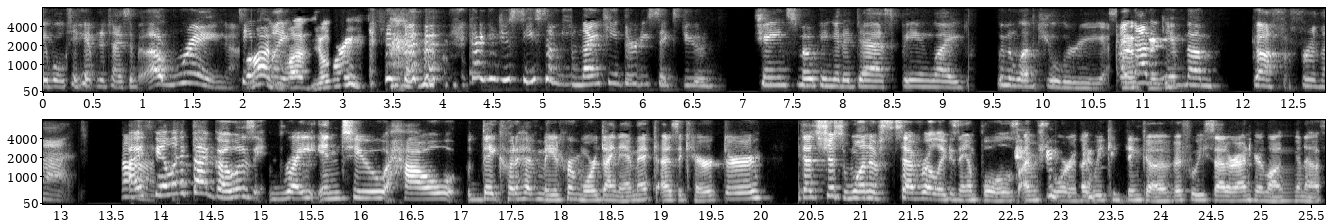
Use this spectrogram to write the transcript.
able to hypnotize them? A ring. Seems God like love jewelry. I could just see some 1936 dude chain smoking at a desk being like, women love jewelry. I gotta give them guff for that. I Uh, feel like that goes right into how they could have made her more dynamic as a character. That's just one of several examples, I'm sure, that we could think of if we sat around here long enough.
